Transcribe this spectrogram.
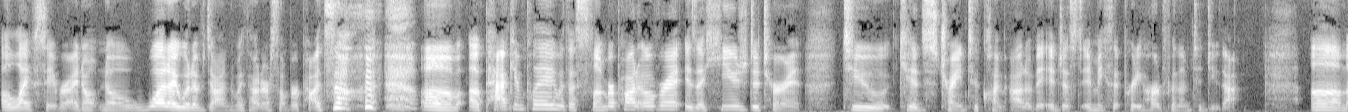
a lifesaver. I don't know what I would have done without our slumber pod. So, um, a pack and play with a slumber pod over it is a huge deterrent to kids trying to climb out of it. It just it makes it pretty hard for them to do that. Um,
